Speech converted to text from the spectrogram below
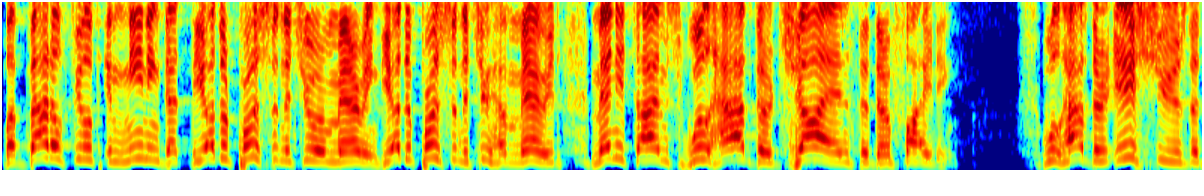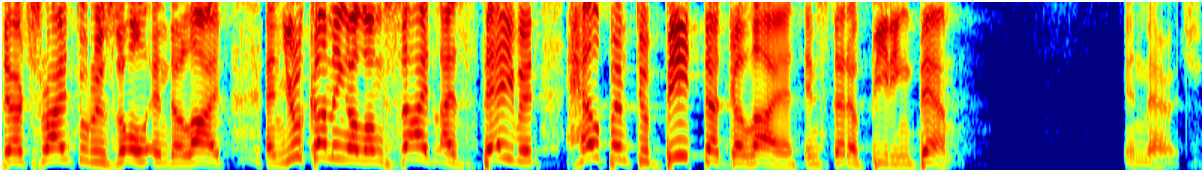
But battlefield in meaning that the other person that you are marrying, the other person that you have married, many times will have their giants that they're fighting. Will have their issues that they're trying to resolve in their life and you're coming alongside as David help him to beat that Goliath instead of beating them in marriage.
